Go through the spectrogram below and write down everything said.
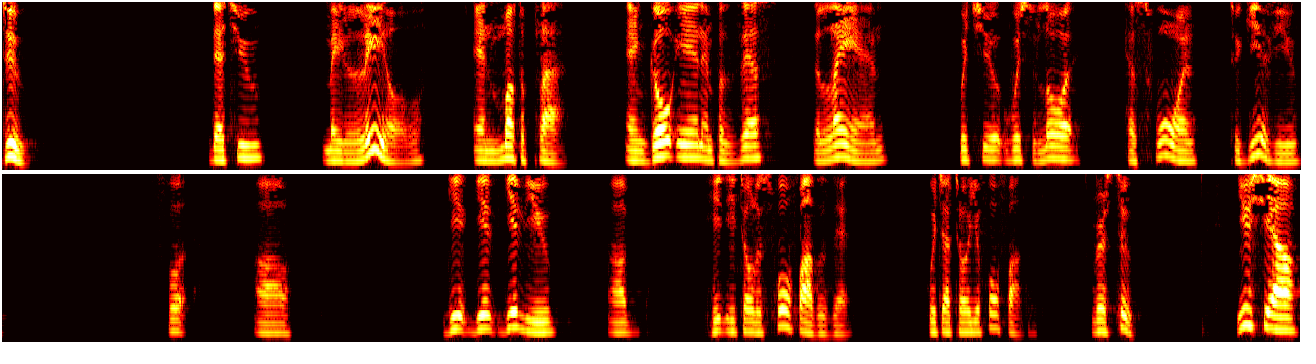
do, that you may live and multiply, and go in and possess the land which, you, which the Lord has sworn to give you for uh, give, give, give you, uh, he, he told his forefathers that, which I told your forefathers. Verse 2 You shall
